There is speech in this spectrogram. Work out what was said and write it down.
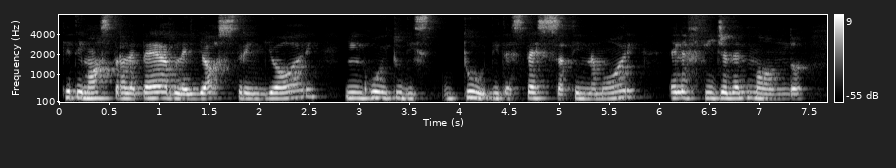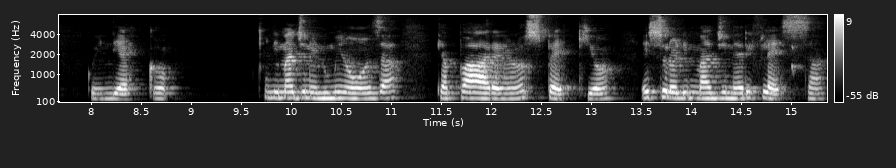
che ti mostra le perle, gli ostri e gli ori, in cui tu di, tu di te stessa ti innamori, è l'effigie del mondo. Quindi ecco, l'immagine luminosa che appare nello specchio è solo l'immagine riflessa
